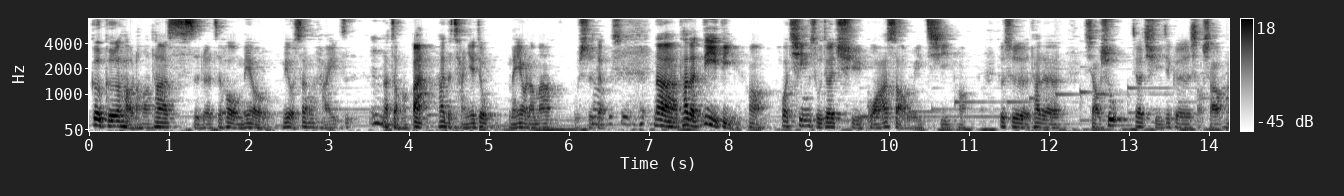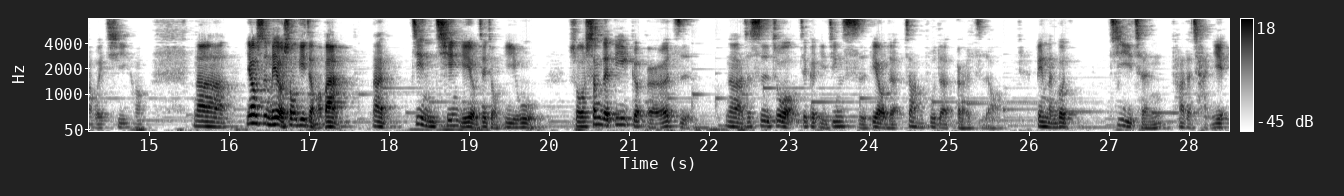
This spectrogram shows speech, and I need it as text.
哥哥好了哈，他死了之后没有没有生孩子，嗯，那怎么办？他的产业就没有了吗？不是的，哦、不是。那他的弟弟哈或亲属就娶寡嫂为妻哈。就是他的小叔就要娶这个嫂嫂哈为妻哈，那要是没有兄弟怎么办？那近亲也有这种义务，所生的第一个儿子，那这是做这个已经死掉的丈夫的儿子哦，并能够继承他的产业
